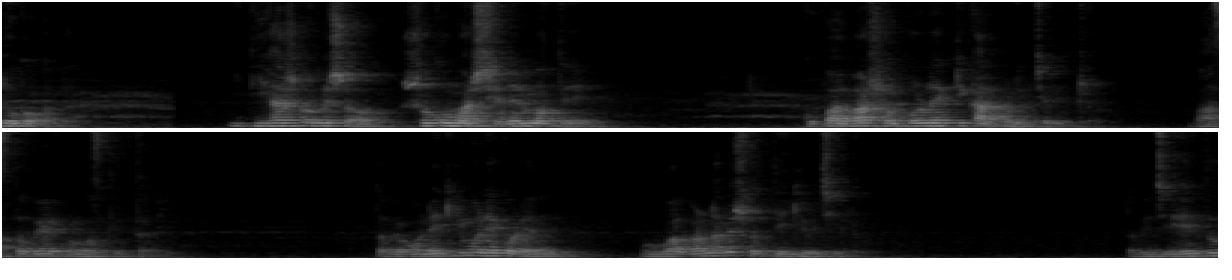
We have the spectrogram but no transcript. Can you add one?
লোককথা। ইতিহাস গবেষক সুকুমার সেনের মতে, গোপাল ভাঁড় সম্পূর্ণ একটি কাল্পনিক চরিত্র, বাস্তবে এর কোনো অস্তিত্ব নেই। তবে অনেকেই মনে করেন, গোপাল ভাঁড় নামে সত্যি কেউ ছিল। তবে যেহেতু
